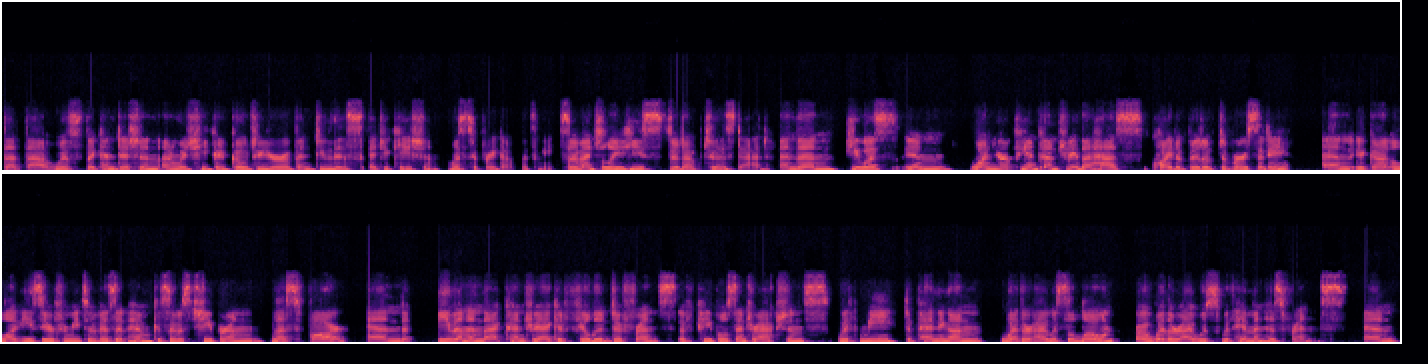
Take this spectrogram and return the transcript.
that that was the condition on which he could go to Europe and do this education was to break up with me. So eventually he stood up to his dad. And then he was in one European country that has quite a bit of diversity. And it got a lot easier for me to visit him because it was cheaper and less far. And even in that country, I could feel the difference of people's interactions with me, depending on whether I was alone or whether I was with him and his friends. And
